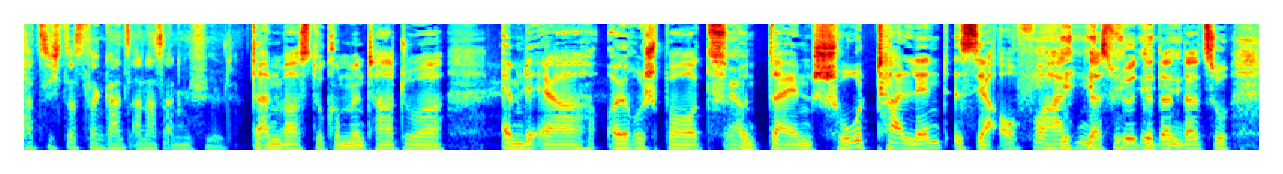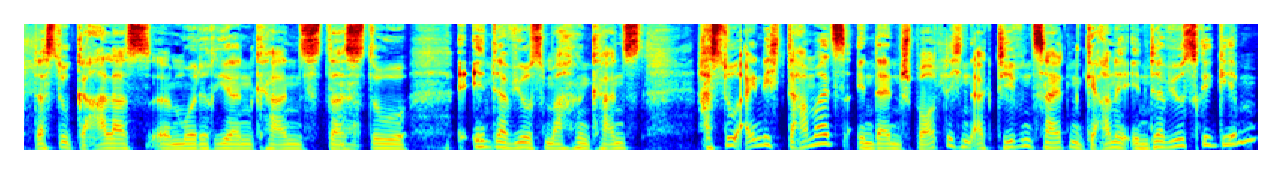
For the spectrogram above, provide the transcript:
hat sich das dann ganz anders angefühlt. Dann warst du Kommentator MDR, Eurosport ja. und dein Showtalent ist ja auch vorhanden. Das führte dann dazu, dass du Galas äh, moderieren kannst, dass ja. du Interviews machen kannst. Hast du eigentlich damals in deinen sportlichen aktiven Zeiten gerne Interviews gegeben?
